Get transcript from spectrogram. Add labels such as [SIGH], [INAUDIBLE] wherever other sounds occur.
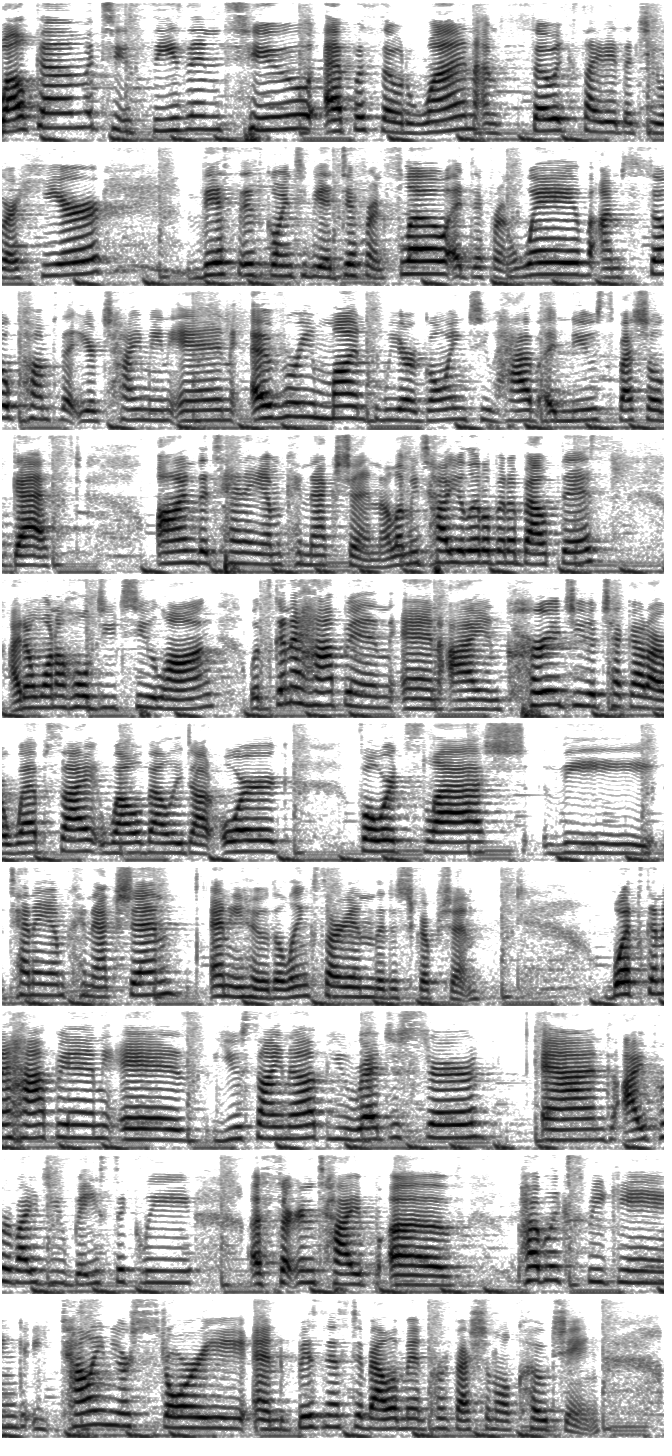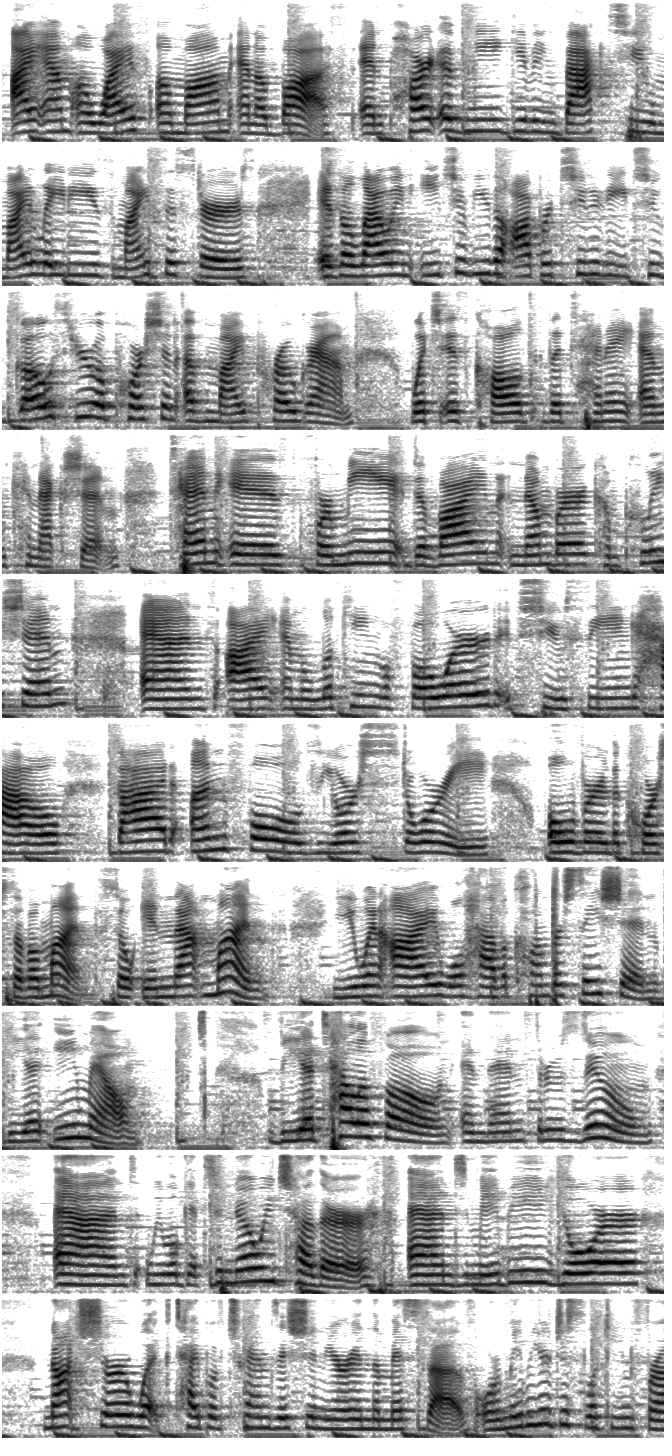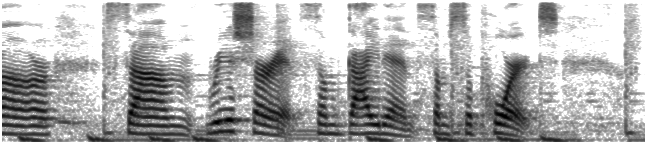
Welcome to season two, episode one. I'm so excited that you are here. This is going to be a different flow, a different wave. I'm so pumped that you're chiming in. Every month, we are going to have a new special guest on the 10 a.m. connection. Now, let me tell you a little bit about this. I don't want to hold you too long. What's going to happen, and I encourage you to check out our website, wellvalley.org forward slash the 10 a.m. connection. Anywho, the links are in the description. What's to happen is you sign up, you register, and I provide you basically a certain type of public speaking, telling your story, and business development professional coaching. I am a wife, a mom, and a boss. And part of me giving back to my ladies, my sisters, is allowing each of you the opportunity to go through a portion of my program which is called the 10 a.m. connection. 10 is for me divine number completion, and I am looking forward to seeing how God unfolds your story over the course of a month. So, in that month, you and I will have a conversation via email, via telephone, and then through Zoom and we will get to know each other. And maybe you're not sure what type of transition you're in the midst of, or maybe you're just looking for some reassurance, some guidance, some support.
